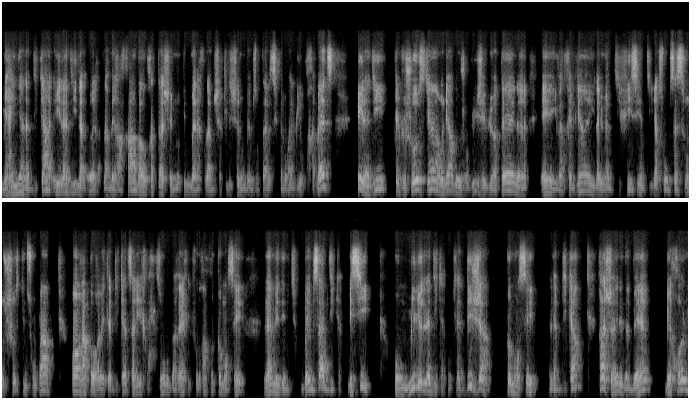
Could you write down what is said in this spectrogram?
Mehainia Abdika, et il a dit la, Ben Chametz, et il a dit quelque chose, tiens, regarde, aujourd'hui j'ai vu un tel, et il va très bien, il a eu un petit-fils et un petit garçon. Ça, ce sont des choses qui ne sont pas en rapport avec l'abdicat. Il faudra recommencer la abdika. Mais si, au milieu de l'abdicat, donc il a déjà commencé l'abdicat, Racha et Daber, Bechol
